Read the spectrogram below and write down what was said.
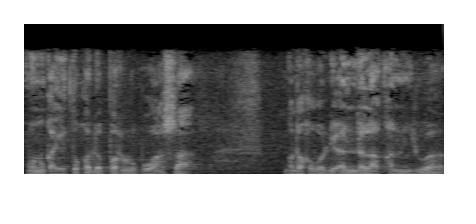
Mun itu kada perlu puasa kada kawa diandalkan juga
